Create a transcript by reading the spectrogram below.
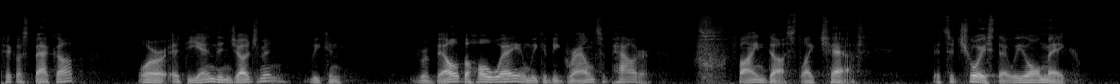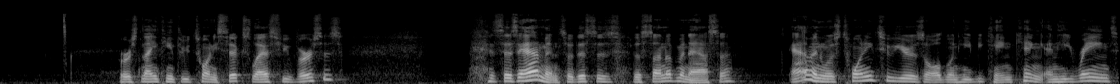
pick us back up. Or at the end in judgment, we can rebel the whole way and we could be ground to powder, fine dust like chaff. It's a choice that we all make. Verse 19 through 26, last few verses. It says Amon, so this is the son of Manasseh. Amon was 22 years old when he became king, and he reigned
